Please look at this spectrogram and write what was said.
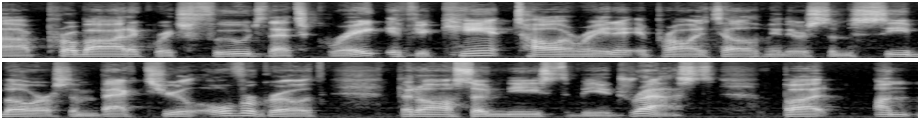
uh, probiotic rich foods, that's great. If you can't tolerate it, it probably tells me there's some SIBO or some bacterial overgrowth that also needs to be addressed. But on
